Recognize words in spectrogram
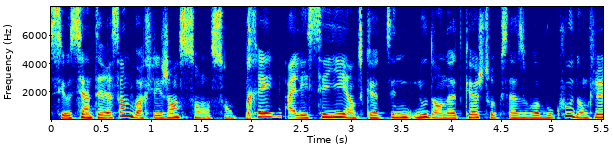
c'est aussi intéressant de voir que les gens sont, sont prêts à l'essayer. En tout cas, nous, dans notre cas, je trouve que ça se voit beaucoup. Donc là,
